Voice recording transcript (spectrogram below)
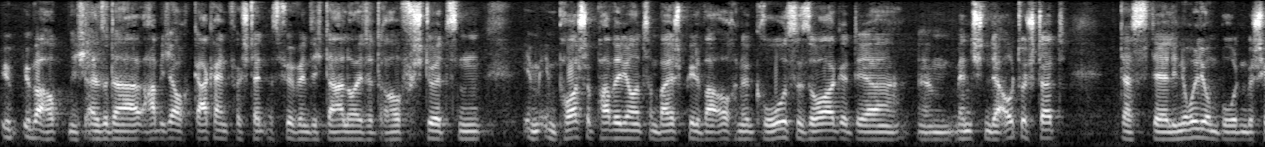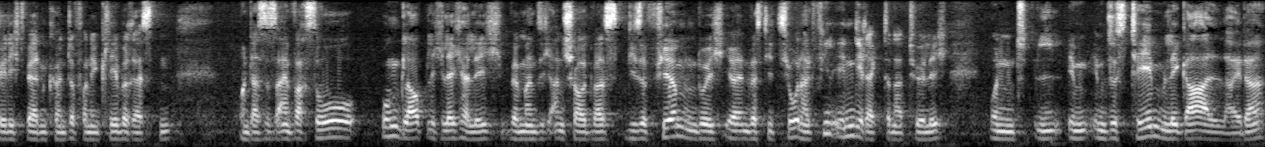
überhaupt nicht. Also da habe ich auch gar kein Verständnis für, wenn sich da Leute drauf stürzen. Im, im Porsche-Pavillon zum Beispiel war auch eine große Sorge der ähm, Menschen der Autostadt, dass der Linoleumboden beschädigt werden könnte von den Kleberesten. Und das ist einfach so unglaublich lächerlich, wenn man sich anschaut, was diese Firmen durch ihre Investition halt viel indirekter natürlich und im, im System legal leider,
